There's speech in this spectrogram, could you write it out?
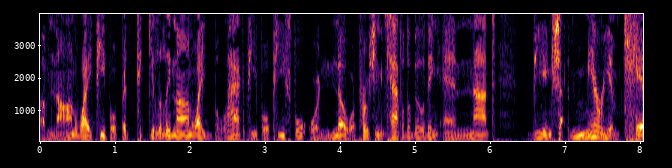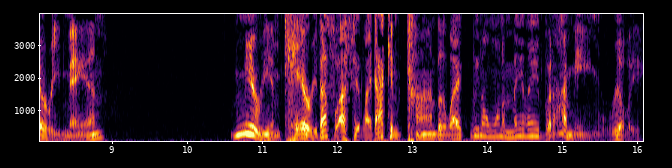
of non-white people, particularly non-white black people, peaceful or no, approaching the Capitol building and not being shot. Miriam Carey, man. Miriam Carey. That's why I said, like, I can kinda like, we don't want a melee, but I mean, really.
